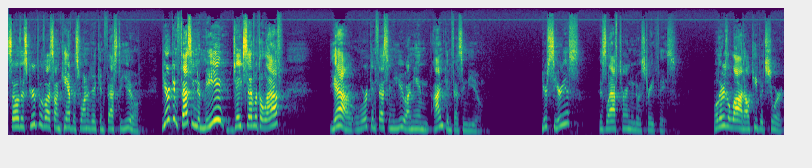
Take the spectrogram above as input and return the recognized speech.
So, this group of us on campus wanted to confess to you. You're confessing to me? Jake said with a laugh. Yeah, we're confessing to you. I mean, I'm confessing to you. You're serious? His laugh turned into a straight face. Well, there's a lot. I'll keep it short.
